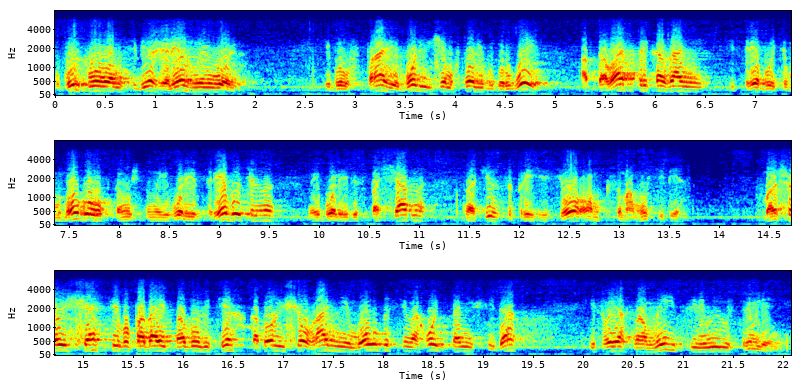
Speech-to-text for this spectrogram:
выковал он себе железную волю и был вправе более чем кто-либо другой отдавать приказания и требовать многого, потому что наиболее требовательно, наиболее беспощадно относился прежде всего он к самому себе. Большое счастье выпадает на долю тех, которые еще в ранней молодости находят на них себя и свои основные целевые устремления.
